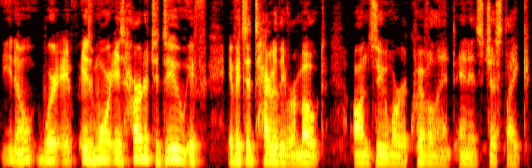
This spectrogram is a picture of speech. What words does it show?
you know, where it is more is harder to do if if it's entirely remote on Zoom or equivalent, and it's just like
